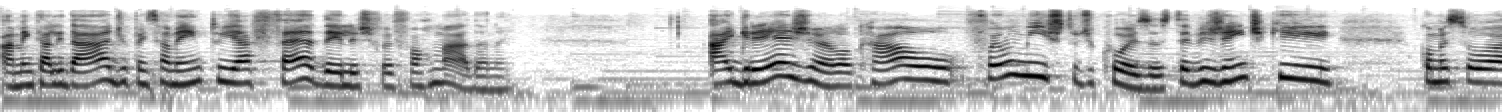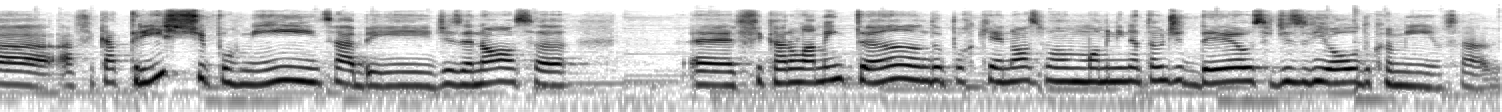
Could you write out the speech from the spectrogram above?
a mentalidade, o pensamento e a fé deles foi formada, né? a igreja local foi um misto de coisas. Teve gente que começou a, a ficar triste por mim, sabe? E dizer, nossa, é, ficaram lamentando porque, nossa, uma, uma, menina tão de Deus se desviou do caminho, sabe?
